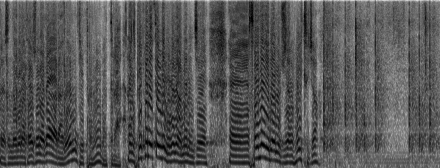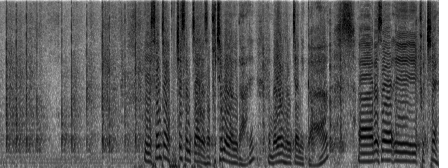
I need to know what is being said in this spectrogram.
그래서 너무나 단순하다라는 비판을 받더라. 비판했던 게 누구냐면 이제 에, 선행 이론을 주장한 호이트죠. 이 선자가 부채 선자에서 부채 모양이다. 예? 모양 형자니까. 아, 그래서 이 부채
